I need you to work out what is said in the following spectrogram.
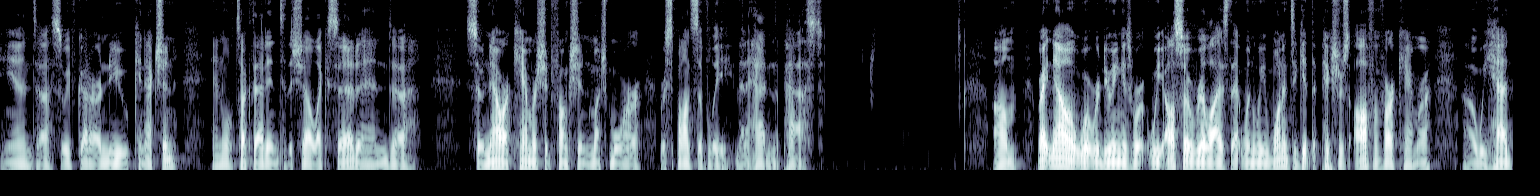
and uh, so we've got our new connection, and we'll tuck that into the shell, like I said, and uh, so now our camera should function much more responsively than it had in the past. Um, Right now, what we're doing is we're, we also realized that when we wanted to get the pictures off of our camera, uh, we had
